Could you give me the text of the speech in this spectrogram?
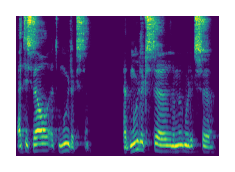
Het is wel het moeilijkste. Het moeilijkste, de moeilijkste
